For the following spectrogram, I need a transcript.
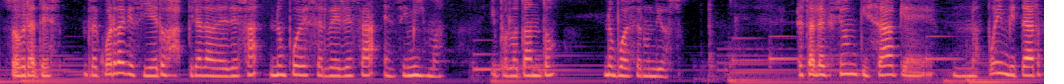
Sócrates recuerda que si Eros aspira a la belleza, no puede ser belleza en sí misma y por lo tanto no puede ser un dios. Esta lección quizá que nos puede invitar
